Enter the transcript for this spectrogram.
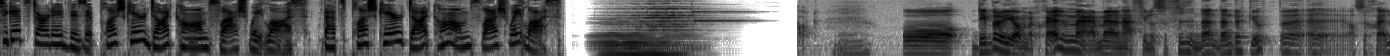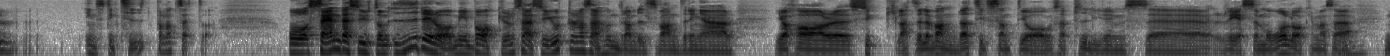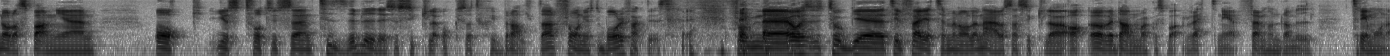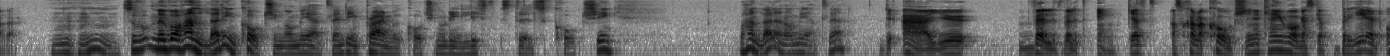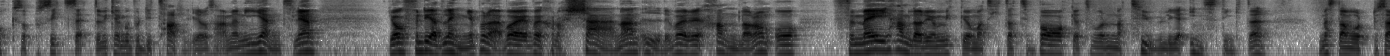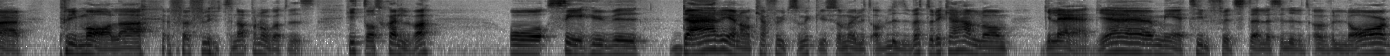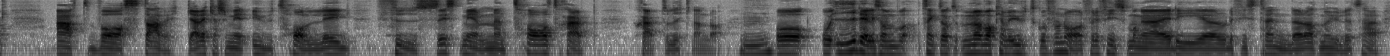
To get started, visit plushcare.com slash weight loss. That's plushcare.com slash weight loss. Och det började jag med själv med, med den här filosofin. Den, den dök upp eh, av sig själv instinktivt på något sätt. Va? Och sen dessutom i det då, min bakgrund så här, så jag har gjort några så här hundramilsvandringar. Jag har cyklat eller vandrat till Santiago, så här pilgrimsresemål eh, då kan man säga. Mm. Norra Spanien. Och just 2010 blir det, så cyklade jag också till Gibraltar från Göteborg faktiskt. från, eh, och tog eh, till färjeterminalen här och sen cyklade ja, över Danmark och så bara rätt ner 500 mil. Tre månader. Mm -hmm. så, men vad handlar din coaching om egentligen? Din primal coaching och din livsstilscoaching? Vad handlar den om egentligen? Det är ju väldigt, väldigt enkelt. Alltså själva coachingen kan ju vara ganska bred också på sitt sätt och vi kan gå på detaljer och så här. Men egentligen jag har funderat länge på det här. Vad är, vad är själva kärnan i det? Vad är det det handlar om? Och för mig handlar det ju mycket om att hitta tillbaka till våra naturliga instinkter. Nästan vårt så här primala förflutna på något vis. Hitta oss själva. Och se hur vi därigenom kan få ut så mycket som möjligt av livet. Och det kan handla om glädje, mer tillfredsställelse i livet överlag. Att vara starkare, kanske mer uthållig, fysiskt, mer mentalt skärpt, skärpt och liknande. Då. Och, och i det liksom, tänkte jag också, men vad kan vi utgå från då? För det finns så många idéer och det finns trender och allt möjligt så här.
